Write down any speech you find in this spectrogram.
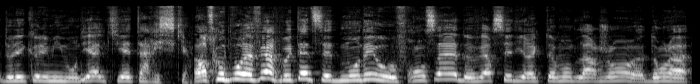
de l'économie mondiale qui est à risque. Alors ce qu'on pourrait faire peut-être, c'est demander aux Français de verser directement de l'argent euh, dans la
